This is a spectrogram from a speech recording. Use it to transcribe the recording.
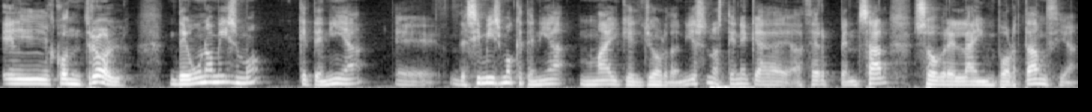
el control de uno mismo que tenía eh, de sí mismo que tenía Michael Jordan. Y eso nos tiene que hacer pensar sobre la importancia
